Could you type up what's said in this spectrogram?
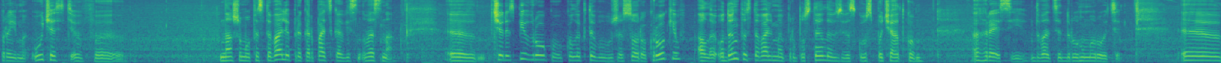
прийме участь в е, нашому фестивалі Прикарпатська весна. Е, Через півроку колективу вже 40 років, але один фестиваль ми пропустили в зв'язку з початком агресії в 22-му році. Е,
